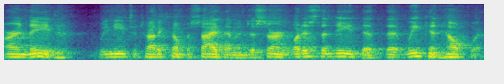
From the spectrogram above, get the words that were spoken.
are in need, we need to try to come beside them and discern what is the need that, that we can help with.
